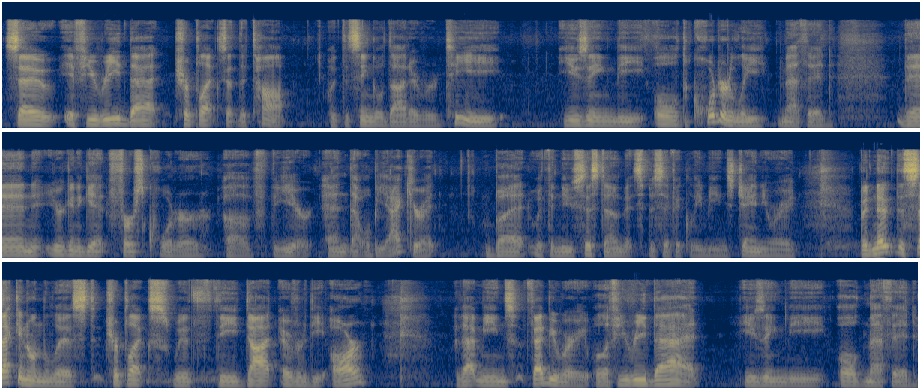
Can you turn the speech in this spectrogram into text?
so if you read that triplex at the top with the single dot over T using the old quarterly method, then you're going to get first quarter of the year. And that will be accurate but with the new system, it specifically means January. But note the second on the list, triplex with the dot over the R, that means February. Well, if you read that using the old method,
